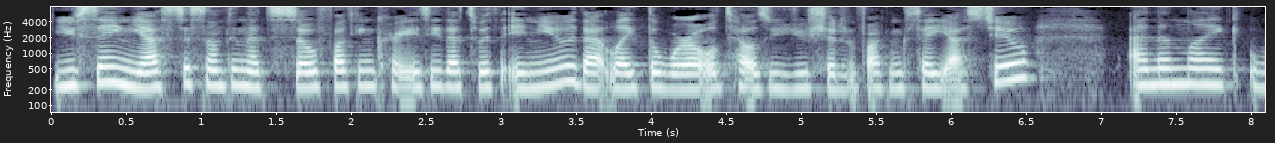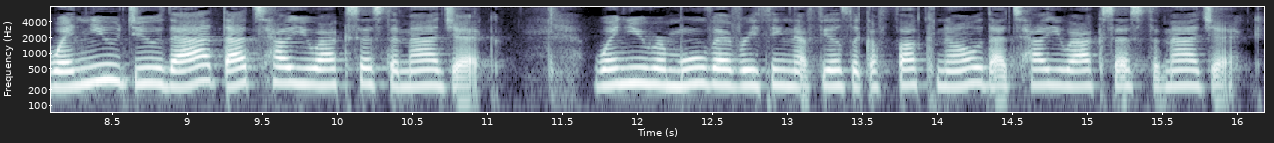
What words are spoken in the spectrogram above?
you saying yes to something that's so fucking crazy that's within you that like the world tells you you shouldn't fucking say yes to. And then, like, when you do that, that's how you access the magic. When you remove everything that feels like a fuck no, that's how you access the magic.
